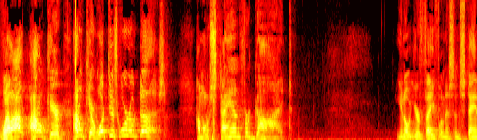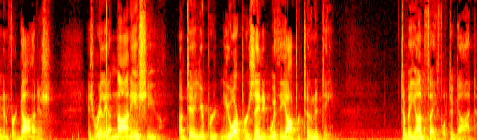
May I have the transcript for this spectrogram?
Well, I, I don't care. I don't care what this world does. I'm going to stand for God. You know, your faithfulness in standing for God is, is really a non issue until you, pre- you are presented with the opportunity to be unfaithful to God.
